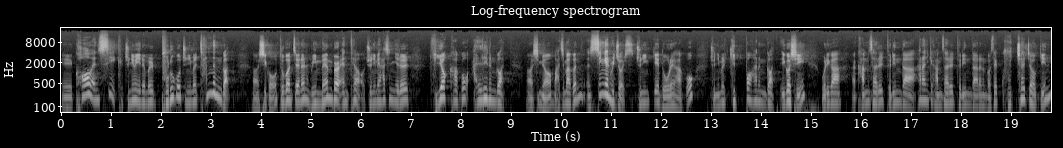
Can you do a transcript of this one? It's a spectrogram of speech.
call and seek 주님의 이름을 부르고 주님을 찾는 것 이고 두 번째는 remember and tell 주님의 하신 일을 기억하고 알리는 것이며 마지막은 sing and rejoice 주님께 노래하고 주님을 기뻐하는 것 이것이 우리가 감사를 드린다 하나님께 감사를 드린다라는 것의 구체적인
